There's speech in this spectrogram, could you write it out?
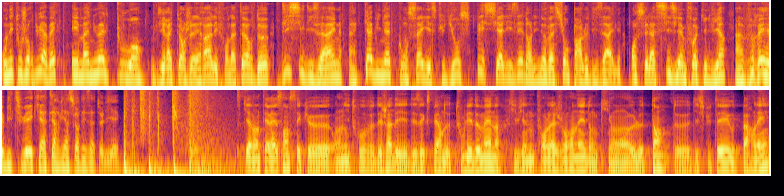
On est aujourd'hui avec Emmanuel Touan, directeur général et fondateur de DC Design, un cabinet de conseil et studio spécialisé dans l'innovation par le design. Oh, c'est la sixième fois qu'il vient, un vrai habitué qui intervient sur des ateliers. Ce qui est intéressant, c'est que on y trouve déjà des, experts de tous les domaines qui viennent pour la journée, donc qui ont euh, le temps de discuter ou de parler.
